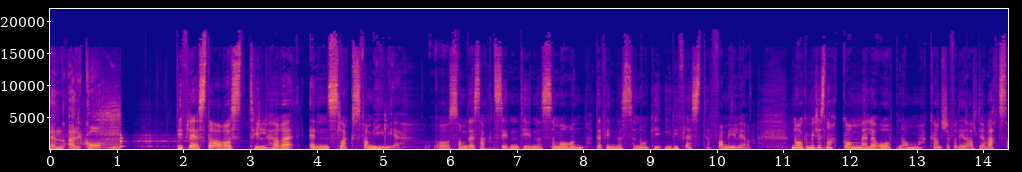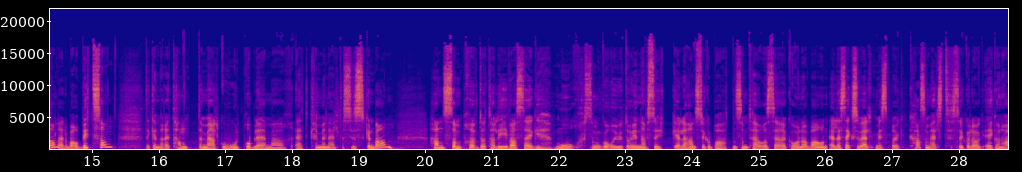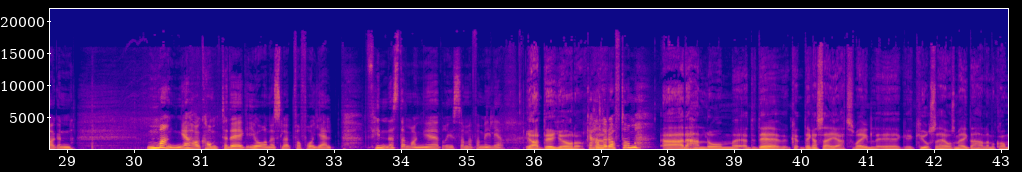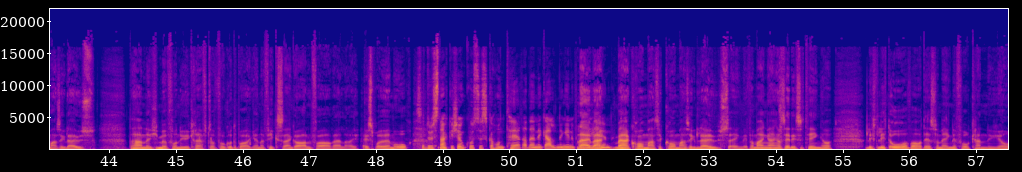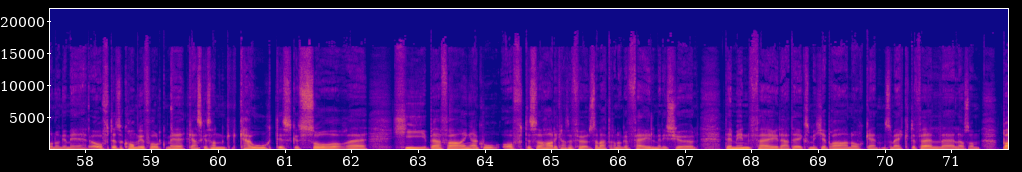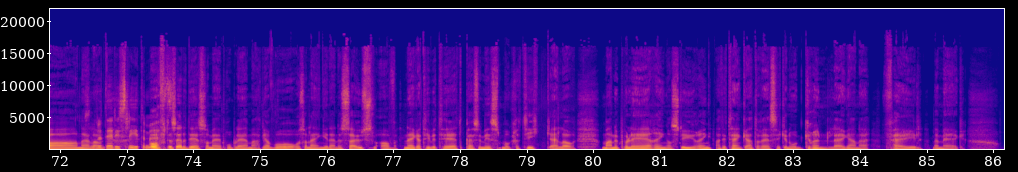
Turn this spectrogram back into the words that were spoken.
NRK. De fleste av oss tilhører en slags familie. Og som det er sagt siden tidenes morgen, det finnes noe i de fleste familier. Noe vi ikke snakker om eller åpner om, kanskje fordi det alltid har vært sånn, eller bare blitt sånn. Det kan være ei tante med alkoholproblemer, et kriminelt søskenbarn. Han som prøvde å ta livet av seg, mor som går ut og inn av syk, eller han psykopaten som terroriserer kone og barn, eller seksuelt misbruk. Hva som helst. Psykolog Egon Hagen. Mange har kommet til deg i årenes løp for å få hjelp. Finnes det mange brysomme familier? Ja, det gjør det. Hva handler det ofte om? Ja, Det handler om Det, det, det kan jeg si at som regel er kurset her hos meg det handler om å komme seg løs. Det handler ikke om å få nye krefter for å gå tilbake igjen og fikse en galen far eller ei sprø mor. Så du snakker ikke om hvordan du skal håndtere denne galningen i familien? Nei, men komme seg, komme seg løs, egentlig. For mange ganger så er disse tingene litt, litt over det som egentlig folk kan gjøre noe med. Ofte så kommer jo folk med ganske sånn kaotiske, såre, kjipe erfaringer, hvor ofte så har de kanskje en følelse av at det er noe feil med de sjøl. Det er min feil at jeg som ikke er bra nok, enten som ektefelle eller som barn. Så det er det de sliter med? Ofte så er det det som er problemet, at de har vært så lenge i denne sausen av negativitet, pessimisme og kritikk, eller manipulering og styring, at de tenker at det er sikkert noe grunnleggende feil med meg.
